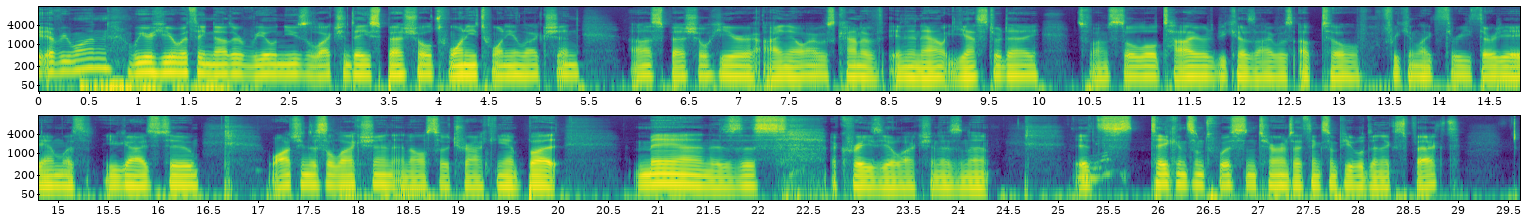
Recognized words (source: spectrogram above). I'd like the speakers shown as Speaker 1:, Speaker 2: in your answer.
Speaker 1: right, everyone. We are here with another Real News Election Day special, 2020 election uh, special here. I know I was kind of in and out yesterday, so I'm still a little tired because I was up till freaking like 3:30 a.m. with you guys too, watching this election and also tracking it. But man, is this a crazy election, isn't it? It's taken some twists and turns I think some people didn't expect.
